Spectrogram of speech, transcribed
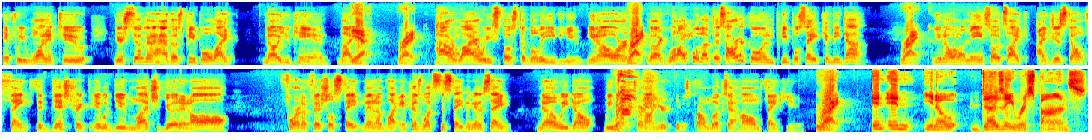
if we wanted to. You're still gonna have those people like, no, you can. Like yeah, right. how why are we supposed to believe you? You know, or Right. they're like, Well, I pulled up this article and people say it can be done. Right. You know what I mean? So it's like I just don't think the district it would do much good at all for an official statement of like because what's the statement going to say? No, we don't. We don't turn on your kids' Chromebooks at home. Thank you. Right. And and you know, does a response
